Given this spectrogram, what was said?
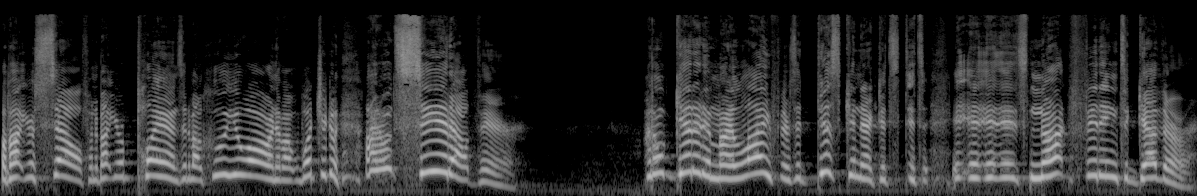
about yourself and about your plans and about who you are and about what you're doing, I don't see it out there. I don't get it in my life. There's a disconnect. It's, it's, it, it, it's not fitting together.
